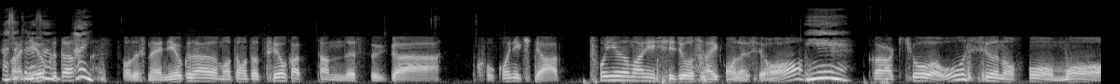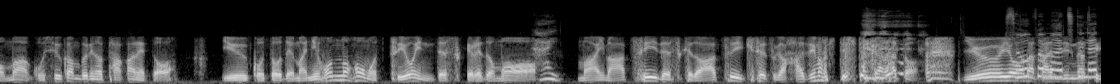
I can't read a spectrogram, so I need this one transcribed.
えー、朝倉さん、まあ、はい、そうですね、ニューヨークダウはもともと強かったんですが、ここに来てあっという間に史上最高値ですよ。えー、から今日は欧州の方も、まあ5週間ぶりの高値と。いうことで、まあ、日本の方も強いんですけれども、はい、まあ今暑いですけど、暑い季節が始まってきたかなというような感じになって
